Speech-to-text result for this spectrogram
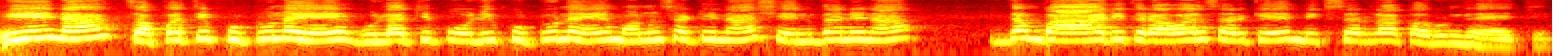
हे ना चपाती फुटू नये गुलाची पोली फुटू नये म्हणून साठी ना शेंगदाणे ना एकदम बारीक रवाल सारखे मिक्सरला करून घ्यायचे.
